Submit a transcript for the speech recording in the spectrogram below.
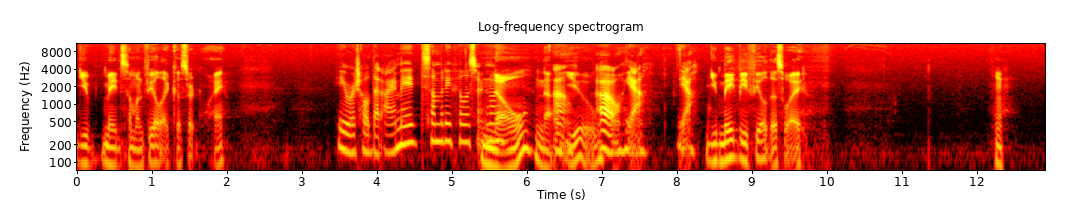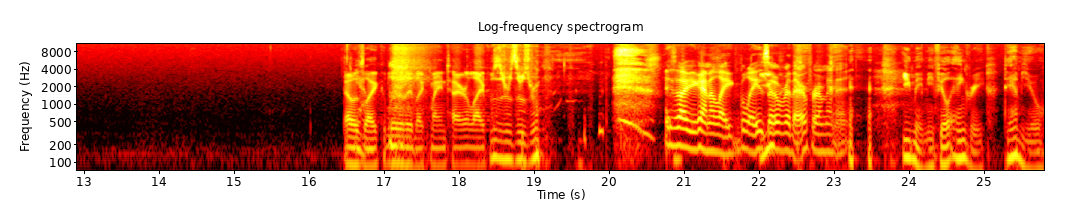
you made someone feel like a certain way. You were told that I made somebody feel a certain way? No, not Oh. you. Oh, yeah. Yeah. You made me feel this way. Hmm. That was Yeah. like literally like my entire life. I saw you kind of like glaze You- over there for a minute. you made me feel angry. Damn you.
